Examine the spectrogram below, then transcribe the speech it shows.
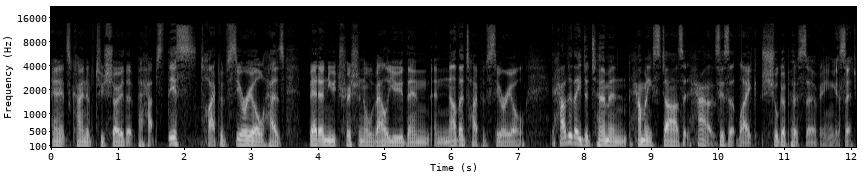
and it's kind of to show that perhaps this type of cereal has better nutritional value than another type of cereal how do they determine how many stars it has? Is it like sugar per serving? Is it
